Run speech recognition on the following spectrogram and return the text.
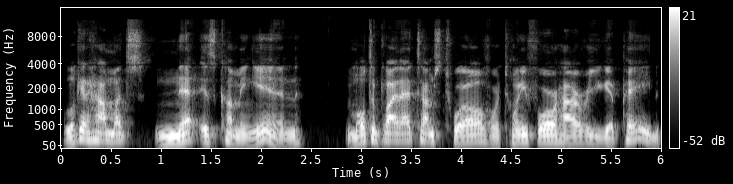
Look at how much net is coming in multiply that times 12 or 24 however you get paid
